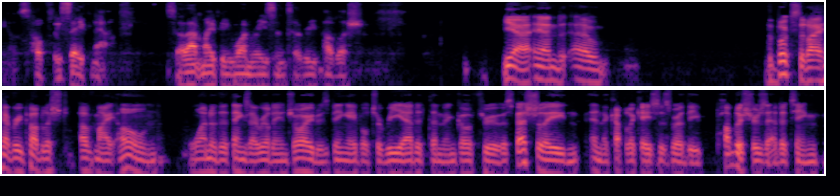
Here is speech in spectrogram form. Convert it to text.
you know it's hopefully safe now. So that might be one reason to republish. Yeah, and uh, the books that I have republished of my own, one of the things I really enjoyed was being able to re-edit them and go through, especially in the couple of cases where the publisher's editing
